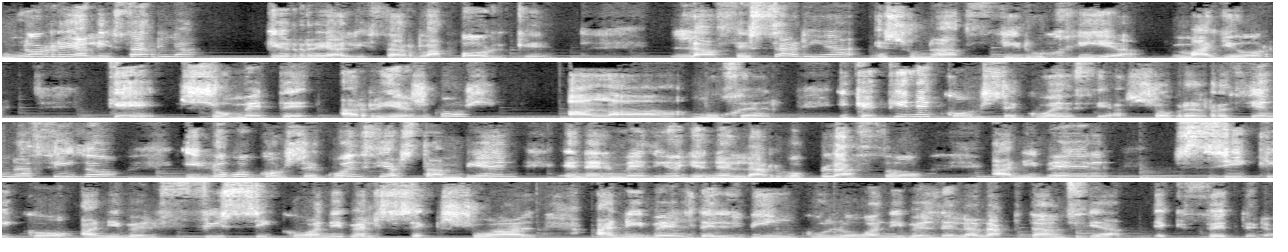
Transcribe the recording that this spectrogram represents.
no realizarla que realizarla, porque la cesárea es una cirugía mayor que somete a riesgos a la mujer y que tiene consecuencias sobre el recién nacido y luego consecuencias también en el medio y en el largo plazo a nivel psíquico, a nivel físico, a nivel sexual, a nivel del vínculo, a nivel de la lactancia, etc.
